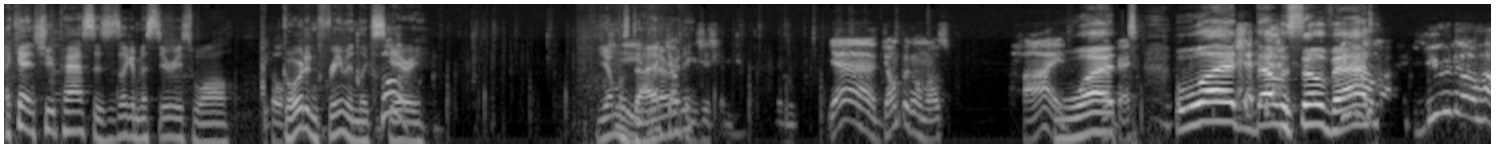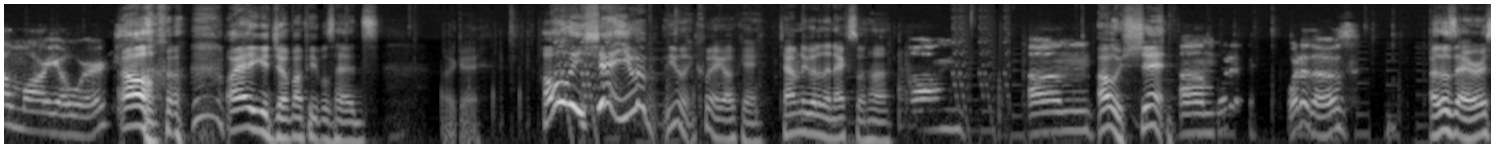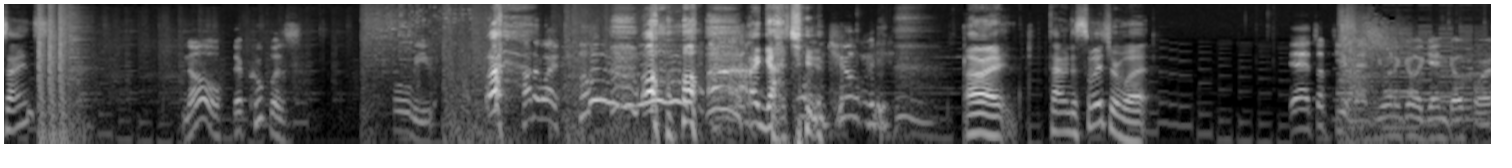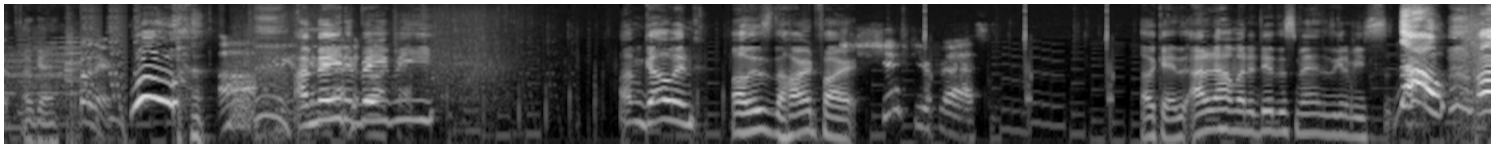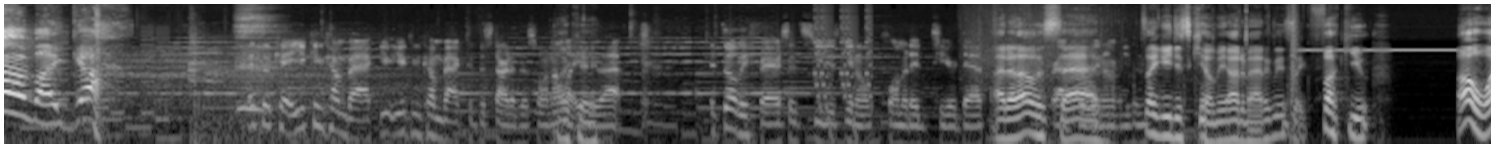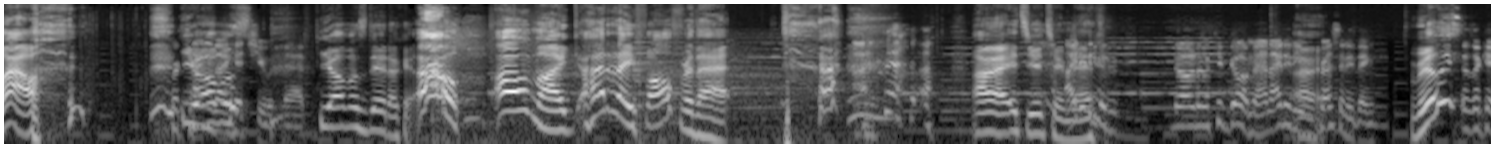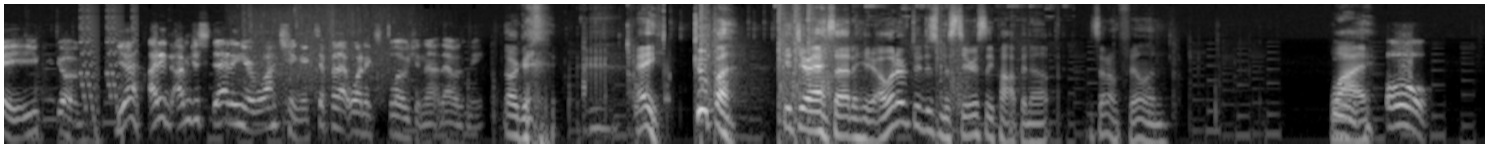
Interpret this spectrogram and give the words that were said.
I can't shoot past this. It's like a mysterious wall. People. Gordon Freeman looks Oh. scary. You almost died already? just- Yeah, jumping almost. Hi. What? Okay. What? That was so You know, bad. you know how Mario works. Oh, oh yeah, you can jump on people's heads. Okay. Holy shit, you went, you went quick. Okay, time to go to the next one, huh? Um, um, Oh shit, um, what? Are, what are those? are those error signs? No, they're Koopas. Holy! How do I? Oh, I got you you. killed me. All right, time to switch or what? Yeah, it's up to you, man. You want to go again? Go for it. Okay. Over there. Woo! Oh, I made it, baby. I'm going. Oh, this is the hard part. Shift your fast. Okay, I don't know how I'm gonna do this, man. This is gonna be no. Oh my god. It's okay. You can come back. You you can come back to the start of this one. I'll let you do that. It's only fair since you just you know plummeted to your death. I know that was sad. no. It's like you just kill me automatically. It's like fuck you. Oh wow. Pretend you I almost hit you with that. you almost did. Okay. Oh oh my. How did I fall for that? All right, it's your turn, I man. didn't even. No, no, keep going, man. I didn't even Alright. press anything. Really? It's okay. You can go. Yeah, I didn't. I'm just standing here watching, except for that one explosion. That that was me. Okay. hey, Koopa, get your ass out of here. I wonder if they're just mysteriously popping up. That's what I'm feeling. Why? Oh.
